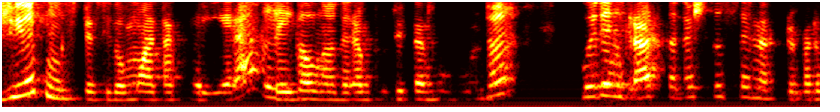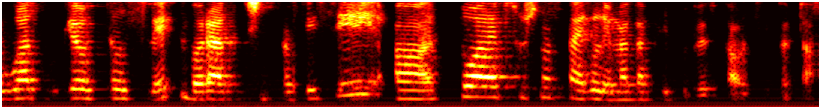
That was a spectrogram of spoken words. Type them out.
животни успеси во мојата кариера, легално да работите во Лондон, во еден град каде што се надпреваруваат луѓе од цел свет во различни професии, а, тоа е всушност најголемата придобивка од сите тоа.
